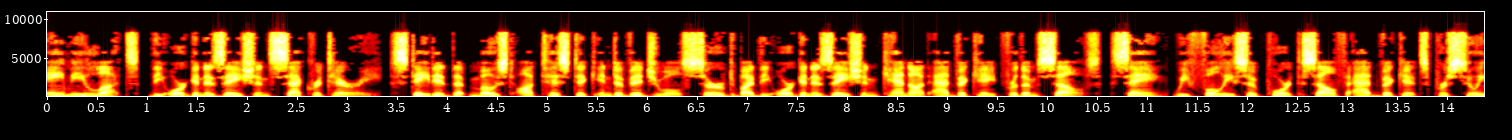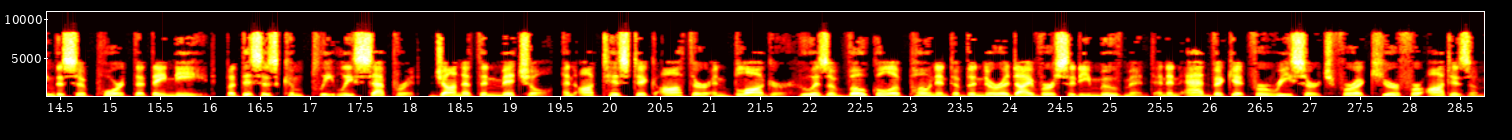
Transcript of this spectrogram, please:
Amy Lutz, the organization's secretary, stated that most autistic individuals served by the organization cannot advocate for themselves, saying, We fully support self-advocates pursuing the support that they need, but this is completely separate. Jonathan Mitchell, an autistic author and blogger who is a vocal opponent of the neurodiversity movement and an advocate for research for a cure for autism,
